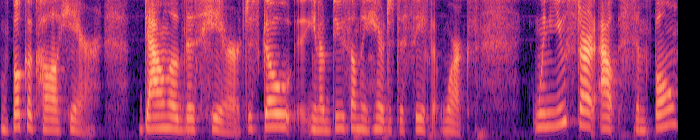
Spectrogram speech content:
Book a call here. Download this here. Just go, you know, do something here just to see if it works. When you start out simple,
